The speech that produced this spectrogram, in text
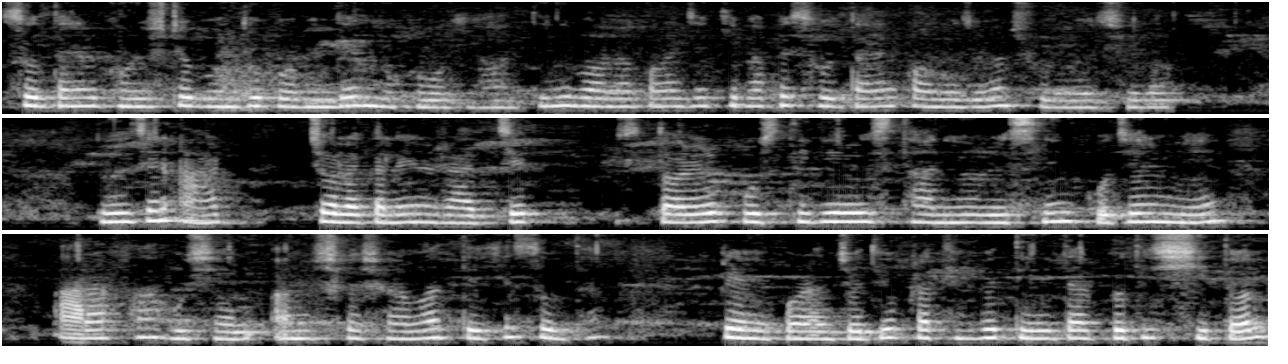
সুলতানের ঘনিষ্ঠ বন্ধু গোবিন্দের মুখোমুখি হন। তিনি বর্ণনা করেন যে, কীভাবে সুলতানের কর্মজীবন শুরু হয়েছিল। দু হাজার আট চলাকালীন রাজ্যের স্তরের কুস্তিগির স্থানীয় রেসলিং কোচের মেয়ে আরাফা হোসেন, অনুষ্কা শর্মা দেখে সুলতান প্রেমে পড়ান। যদিও প্রাথমিকভাবে তিনি তার প্রতি শীতল,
